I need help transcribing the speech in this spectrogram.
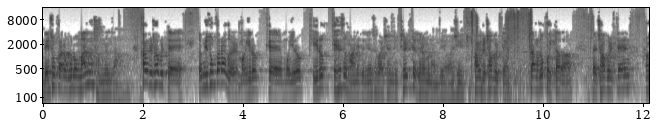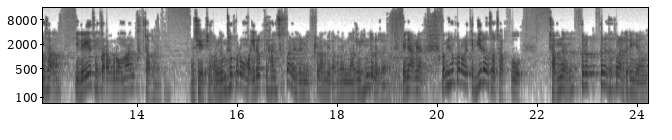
내 손가락으로만 잡는다. 가위를 잡을 때 엄지 손가락을 막 이렇게 뭐 이렇게 이렇게 해서 많이들 연습하시는데 절대 그러면 안 돼요. 아시겠죠? 가위를 잡을 때 딱 놓고 있다가 잡을 땐 항상 이 네 개 손가락으로만 탁 잡아야 돼요. 아시겠죠? 엄지손가락을 막 이렇게 한 습관을 들면 큰일 납니다. 그러면 나중에 힘들어져요. 왜냐하면 엄지손가락을 이렇게 밀어서 자꾸 잡는 그런, 그런 습관을 들이면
